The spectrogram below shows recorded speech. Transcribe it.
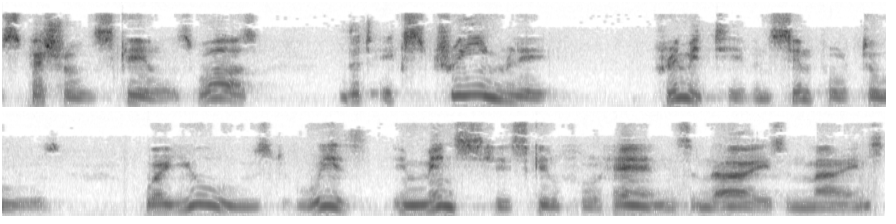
special skills was that extremely primitive and simple tools were used with immensely skillful hands and eyes and minds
